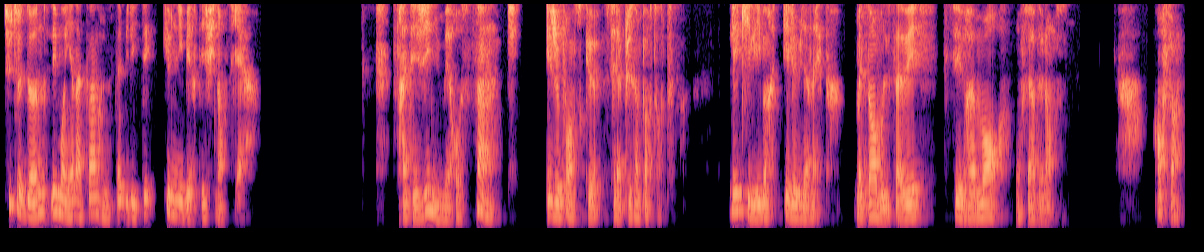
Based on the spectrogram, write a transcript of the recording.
tu te donnes les moyens d'atteindre une stabilité et une liberté financière. Stratégie numéro 5. Et je pense que c'est la plus importante. L'équilibre et le bien-être. Maintenant, vous le savez, c'est vraiment mon fer de lance. Enfin,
